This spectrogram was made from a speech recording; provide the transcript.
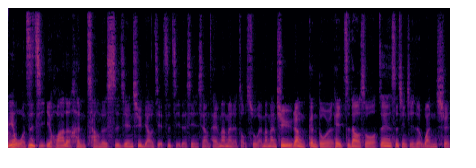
因为我自己也花了很长的时间去了解自己的现象，才慢慢的走出来，慢慢去让更多人可以知道说这件事情其实完全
